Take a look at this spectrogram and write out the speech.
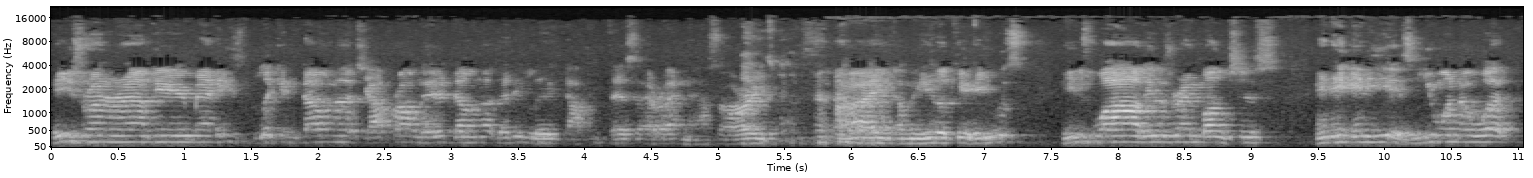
He's running around here, man. He's licking donuts. Y'all probably had a donut that he licked. I'll confess that right now. Sorry. All right. I mean, look here. He was he was wild. He was rambunctious, and he, and he is. And you want to know what?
